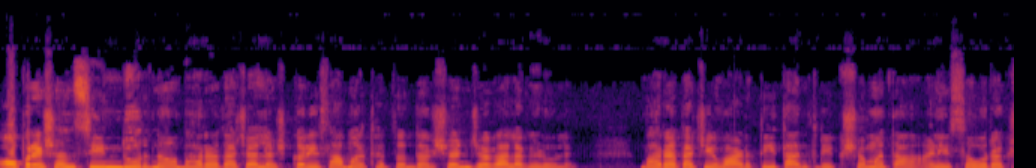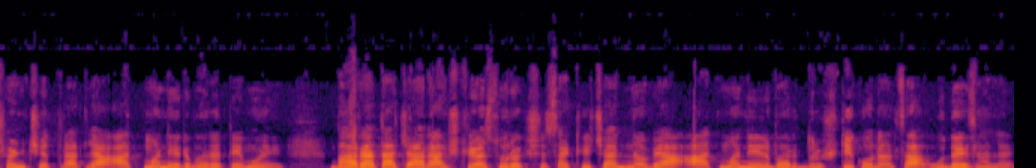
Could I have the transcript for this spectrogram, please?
ऑपरेशन सिंदूरनं भारताच्या लष्करी सामर्थ्याचं दर्शन जगाला घडवलंय. भारताची वाढती तांत्रिक क्षमता आणि संरक्षण क्षेत्रातल्या आत्मनिर्भरतेमुळे भारताच्या राष्ट्रीय सुरक्षेसाठीच्या नव्या आत्मनिर्भर दृष्टिकोनाचा उदय झालाय.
